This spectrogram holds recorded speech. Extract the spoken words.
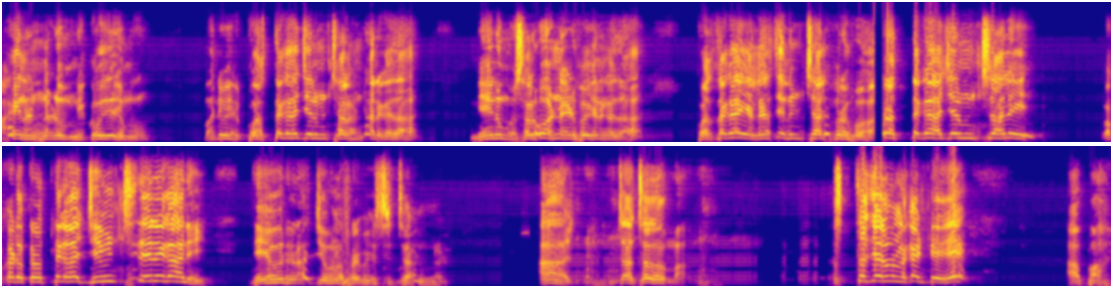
ఆయన అన్నాడు నికోదేము మరి మీరు కొత్తగా జన్మించాలంటారు కదా. నేను ముసలివాడిని అయిపోయాను కదా. కొత్తగా ఎలా జన్మించాలి ప్రభు? కొత్తగా జన్మించాలి. ఒకడు క్రొత్తగా జీవించితేనే కానీ దేవుని రాజ్యంలో ప్రవేశించాలన్నాడు. ఆ, చ- చదవమ్మా. క్రొత్త జన్మల కంటే అబ్బా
